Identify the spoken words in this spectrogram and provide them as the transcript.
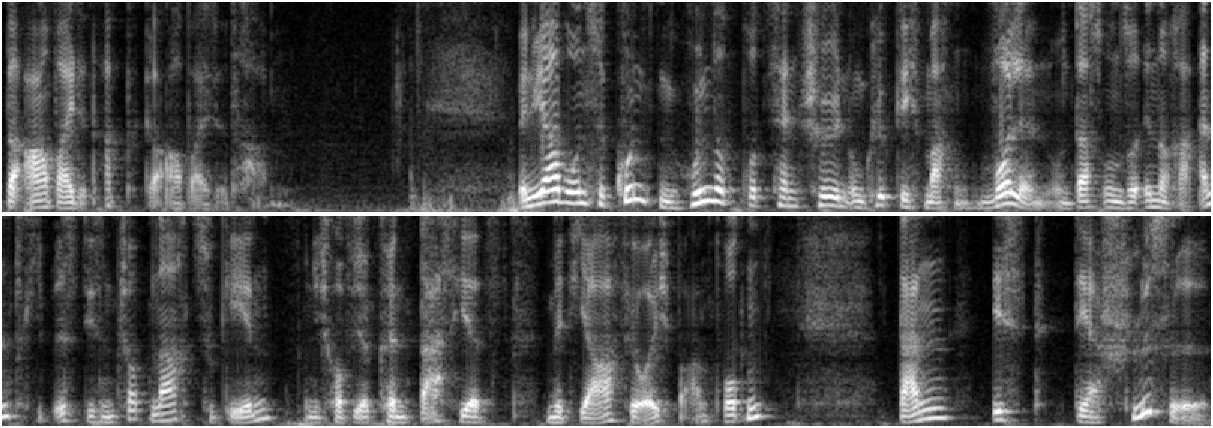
bearbeitet, abgearbeitet haben. Wenn wir aber unsere Kunden 100% schön und glücklich machen wollen und das unser innerer Antrieb ist, diesem Job nachzugehen, und ich hoffe, ihr könnt das jetzt mit Ja für euch beantworten, dann ist der Schlüssel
